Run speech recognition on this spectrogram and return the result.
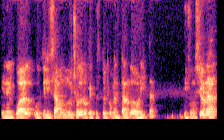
en el cual utilizamos mucho de lo que te estoy comentando ahorita y funciona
